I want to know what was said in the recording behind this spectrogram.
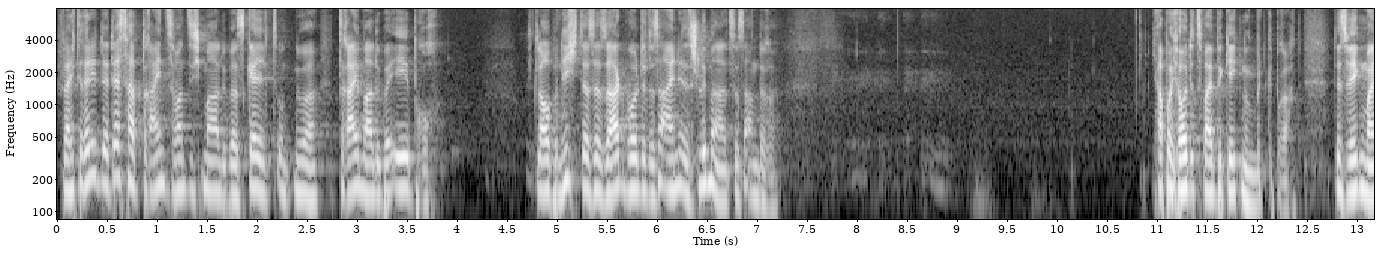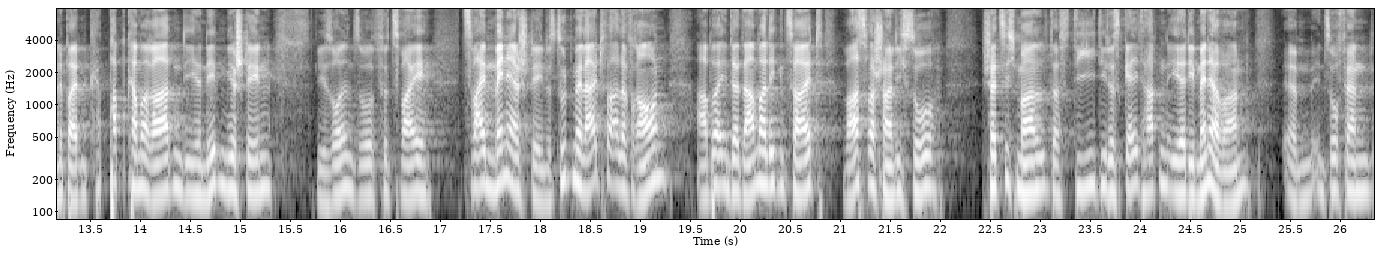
Vielleicht redet er deshalb 23 Mal über das Geld und nur dreimal über Ehebruch. Ich glaube nicht, dass er sagen wollte, das eine ist schlimmer als das andere. Ich habe euch heute zwei Begegnungen mitgebracht. Deswegen meine beiden Pappkameraden, die hier neben mir stehen, die sollen so für zwei, zwei Männer stehen. Es tut mir leid für alle Frauen, aber in der damaligen Zeit war es wahrscheinlich so, schätze ich mal, dass die, die das Geld hatten, eher die Männer waren. Ähm, insofern,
